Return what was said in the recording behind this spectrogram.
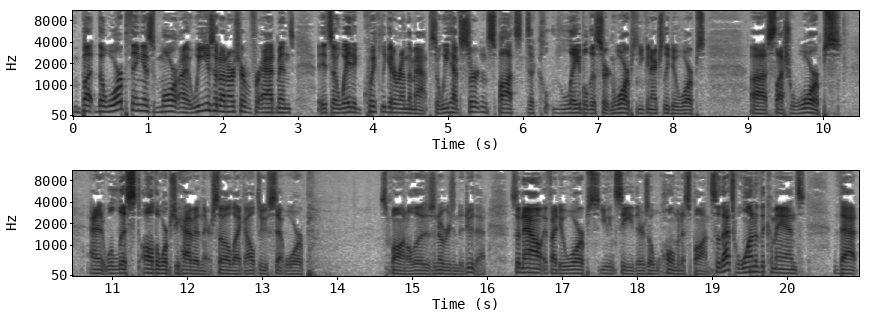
but the warp thing is more. Uh, we use it on our server for admins. It's a way to quickly get around the map. So we have certain spots to cl- label this certain warps, and you can actually do warps uh, slash warps, and it will list all the warps you have in there. So like I'll do set warp spawn, although there's no reason to do that. So now if I do warps, you can see there's a home and a spawn. So that's one of the commands that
